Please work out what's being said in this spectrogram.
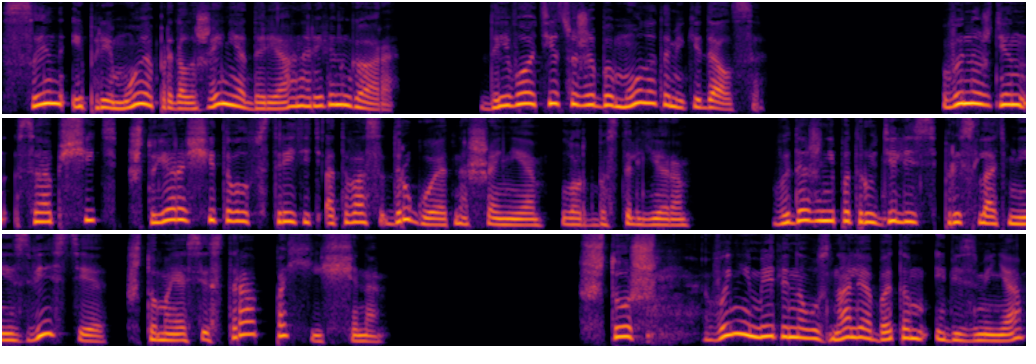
сын и прямое продолжение Дариана Ревенгара. Да его отец уже бы молотами кидался. Вынужден сообщить, что я рассчитывал встретить от вас другое отношение, лорд Бастельера. Вы даже не потрудились прислать мне известие, что моя сестра похищена. Что ж, вы немедленно узнали об этом и без меня,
